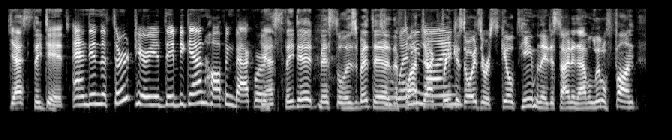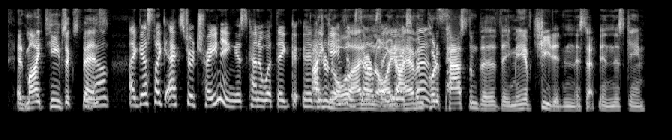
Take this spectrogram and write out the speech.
Yes, they did. and in the third period they began hopping backwards. Yes, they did, Miss Elizabeth. Uh, the Flapjack 29 Freakazoids are a skilled team, and they decided to have a little fun at my team's expense. Yeah. I guess like extra training is kind of what they they I don't gave know. themselves. I don't know. I, I haven't put it past them that they may have cheated in this in this game.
